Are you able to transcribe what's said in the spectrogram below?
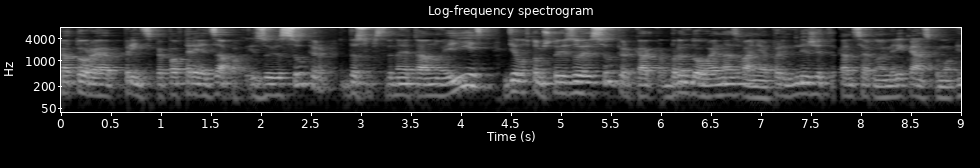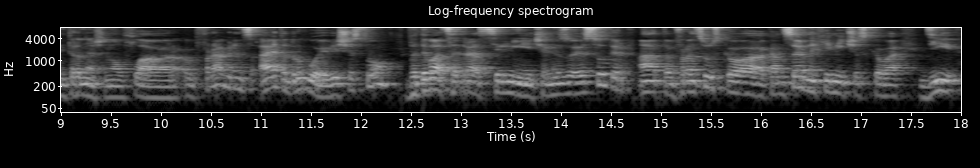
которая, в принципе, повторяет запах Изоя Супер. Да, собственно, это оно и есть. Дело в том, что Изоя Супер, как брендовое название, принадлежит концерну американскому International Flower Fragrance, а это другое вещество, в 20 раз сильнее, чем Изоя Супер, от французского концерна химического DAT.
